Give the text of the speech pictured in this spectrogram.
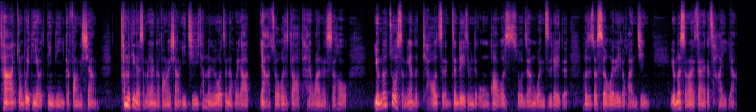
它总部一定有定定一个方向。他们定了什么样一个方向，以及他们如果真的回到亚洲或者到台湾的时候，有没有做什么样的调整，针对这边的文化或者说人文之类的，或者说社会的一个环境，有没有什么样的这样一个差异啊？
